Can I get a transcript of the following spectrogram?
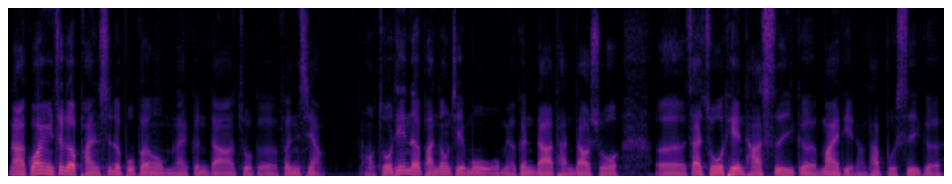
那关于这个盘势的部分，我们来跟大家做个分享。哦，昨天的盘中节目，我们有跟大家谈到说，呃，在昨天它是一个卖点啊，它不是一个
